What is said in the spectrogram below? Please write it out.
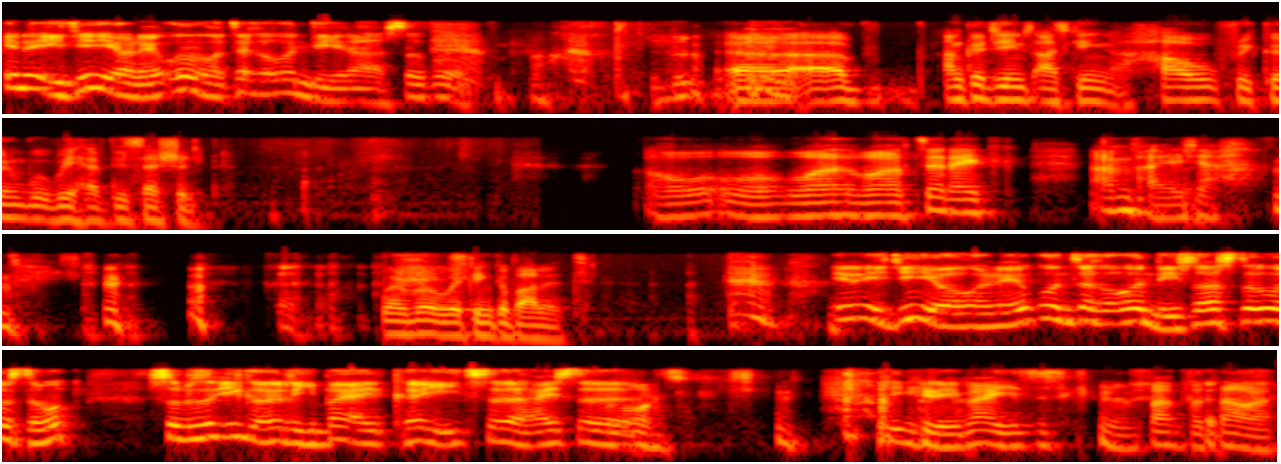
因为已经有人问我这个问题了，师傅。呃 ，Uncle James asking how frequent will we have this session？我我我我再来安排一下。Whenever we think about it。因为已经有人问这个问题，说师傅什么是不是一个礼拜可以一次，还是一个礼拜一次可能办不到了，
